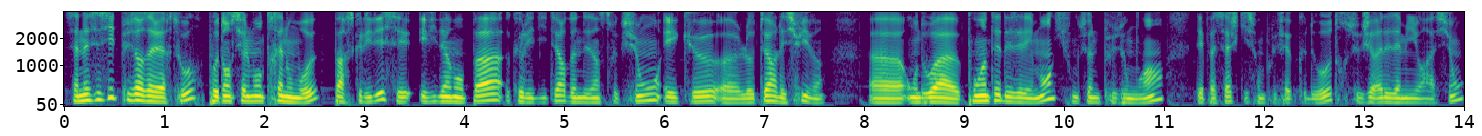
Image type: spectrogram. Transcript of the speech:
Ça nécessite plusieurs allers-retours, potentiellement très nombreux, parce que l'idée c'est évidemment pas que l'éditeur donne des instructions et que euh, l'auteur les suive. Euh, on doit pointer des éléments qui fonctionnent plus ou moins, des passages qui sont plus faibles que d'autres, suggérer des améliorations,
